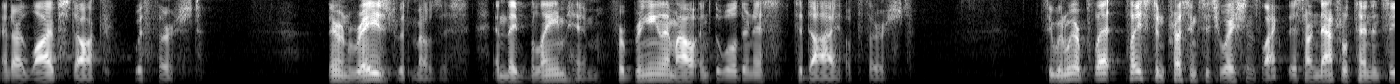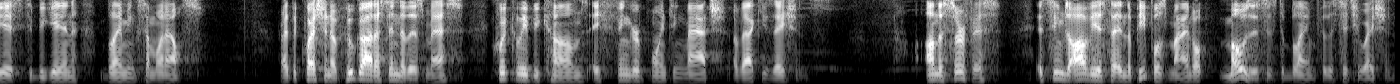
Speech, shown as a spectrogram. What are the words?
and our livestock with thirst? They're enraged with Moses and they blame him for bringing them out into the wilderness to die of thirst. See, when we are pl- placed in pressing situations like this, our natural tendency is to begin blaming someone else. Right? The question of who got us into this mess quickly becomes a finger pointing match of accusations. On the surface, it seems obvious that in the people's mind, well, Moses is to blame for the situation.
